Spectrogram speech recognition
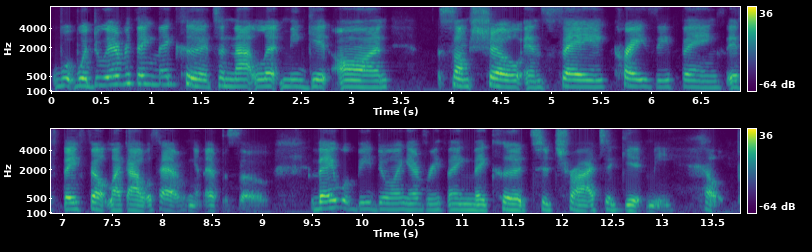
would, would do everything they could to not let me get on some show and say crazy things if they felt like I was having an episode. They would be doing everything they could to try to get me help.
